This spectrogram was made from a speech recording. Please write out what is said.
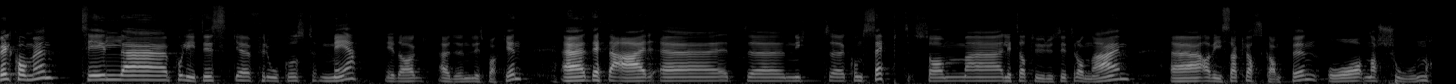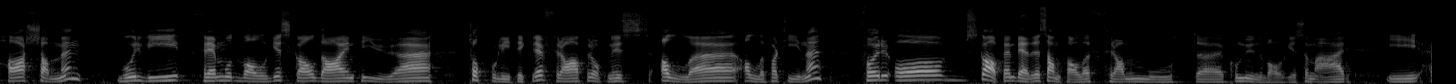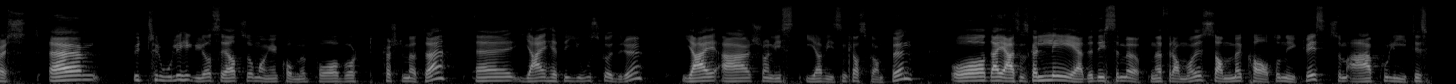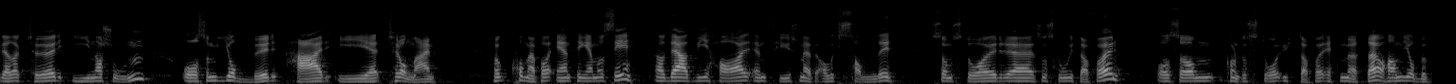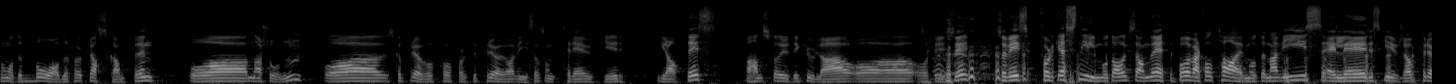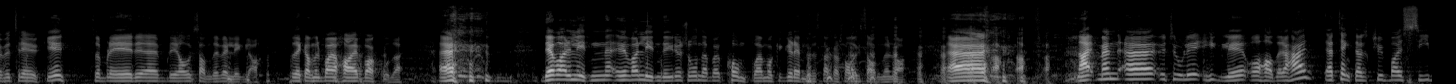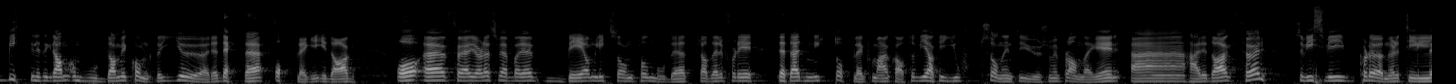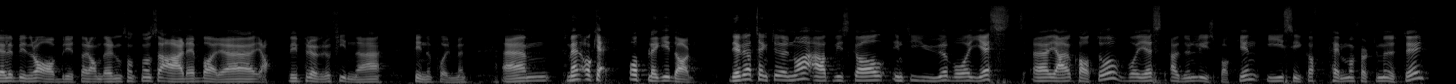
velkommen til eh, Politisk eh, frokost med i dag Audun Lysbakken. Eh, dette er eh, et eh, nytt eh, konsept som Litteraturhuset i Trondheim, avisa Klassekampen og Nasjonen har sammen, hvor vi frem mot valget skal da intervjue toppolitikere fra forhåpentligvis alle, alle partiene for å skape en bedre samtale fram mot kommunevalget, som er i høst. Uh, utrolig hyggelig å se at så mange kommer på vårt første møte. Uh, jeg heter Jo Skårderud. Jeg er journalist i avisen Klassekampen. Og det er jeg som skal lede disse møtene framover sammen med Cato Nyquist, som er politisk redaktør i Nasjonen, og som jobber her i Trondheim. Nå kom jeg på en ting jeg må si. og det er at Vi har en fyr som heter Alexander, som, står, uh, som sto utafor og som kommer til å stå utafor etter møtet. Og han jobber på en måte både for Klassekampen og Nasjonen og skal prøve å få folk til å prøve avisa sånn tre uker gratis. Og han står ute i kulda og, og, fryser. Så hvis folk er snille mot Alexander etterpå, i hvert fall tar imot en avis eller skriver seg opp prøver tre uker, så blir, blir Alexander veldig glad. Så det kan dere bare ha i bakhodet. Eh, det var en liten, var en liten digresjon. Jeg bare kom på, jeg må ikke glemme det. stakkars Alexander nå. Eh, nei, men eh, Utrolig hyggelig å ha dere her. Jeg tenkte jeg skulle bare si bitte lite grann om hvordan vi kommer til å gjøre dette opplegget i dag. Og eh, før jeg gjør det, så vil jeg bare be om litt sånn tålmodighet fra dere. fordi dette er et nytt opplegg for meg og Cato. Vi har ikke gjort sånne intervjuer som vi planlegger uh, her i dag før. Så hvis vi kløner det til eller begynner å avbryte hverandre, eller noe sånt, så er det bare Ja, vi prøver å finne, finne formen. Um, men ok, opplegget i dag. Det vi har tenkt å gjøre nå er at Vi skal intervjue vår gjest uh, jeg og Kato, vår gjest Audun Lysbakken i ca. 45 minutter.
